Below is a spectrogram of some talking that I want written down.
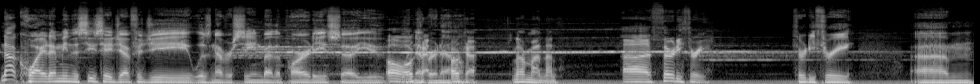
Not quite. I mean, the sea sage effigy was never seen by the party, so you, Oh, you okay. never know. Okay, never mind then. Uh, 33. 33. Um,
